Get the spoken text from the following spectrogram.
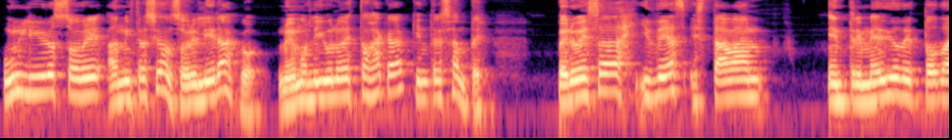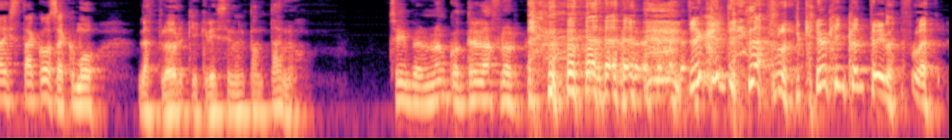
un libro sobre administración, sobre liderazgo. No hemos leído uno de estos acá, qué interesante. Pero esas ideas estaban entre medio de toda esta cosa, como la flor que crece en el pantano. Sí, pero no encontré la flor. Yo encontré la flor, creo que encontré la flor.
